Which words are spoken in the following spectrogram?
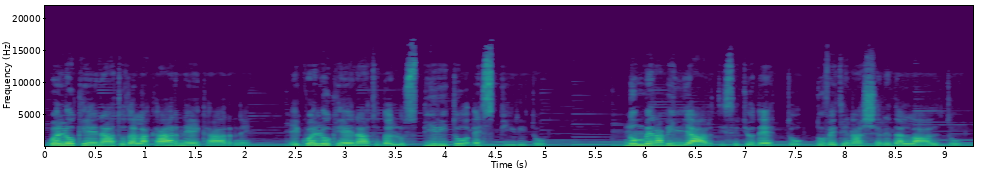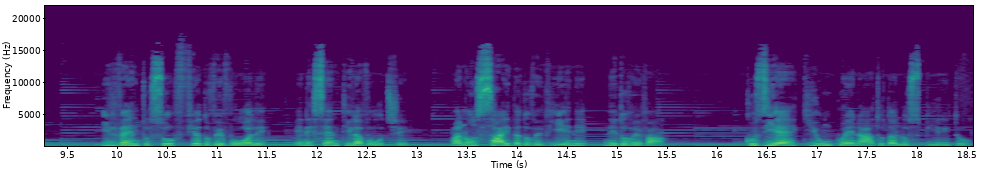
Quello che è nato dalla carne è carne, e quello che è nato dallo spirito è spirito. Non meravigliarti se ti ho detto dovete nascere dall'alto. Il vento soffia dove vuole e ne senti la voce, ma non sai da dove viene né dove va. Così è chiunque è nato dallo Spirito.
